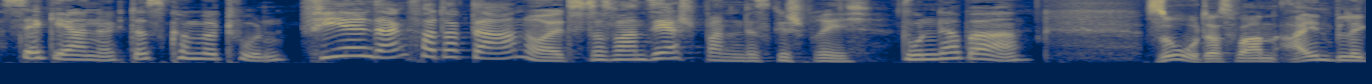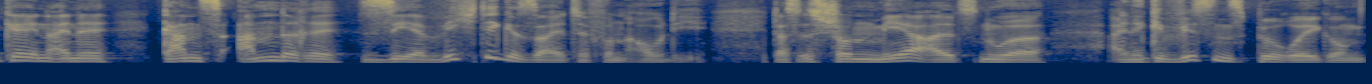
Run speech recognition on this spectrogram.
sehr gerne. Das können wir tun. Vielen Dank, Frau Dr. Arnold. Das war ein sehr spannendes Gespräch. Wunderbar. So, das waren Einblicke in eine ganz andere, sehr wichtige Seite von Audi. Das ist schon mehr als nur eine Gewissensberuhigung.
